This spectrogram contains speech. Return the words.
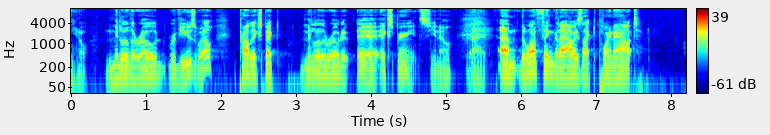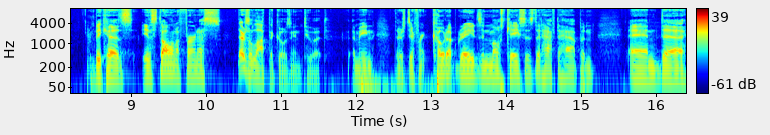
you know middle of the road reviews, well, probably expect middle of the road uh, experience. You know. Right. Um, the one thing that I always like to point out because installing a furnace, there's a lot that goes into it. I mean, there's different code upgrades in most cases that have to happen, and uh,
